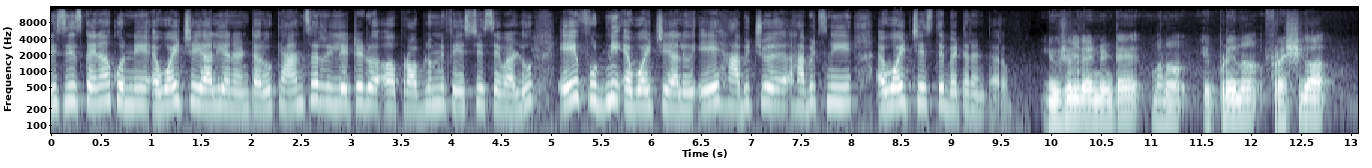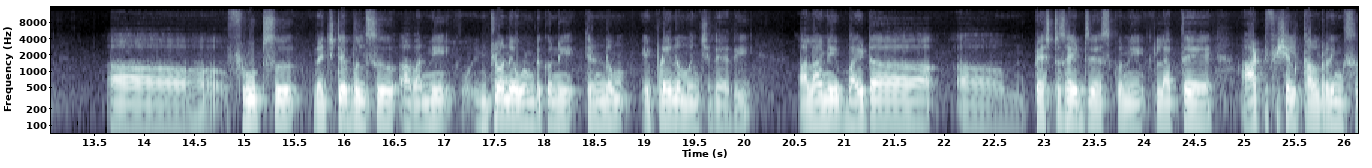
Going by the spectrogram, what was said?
డిసీజ్కైనా కొన్ని అవాయిడ్ చేయాలి అని అంటారు. క్యాన్సర్ రిలేటెడ్ ప్రాబ్లమ్ని ఫేస్ చేసేవాళ్ళు ఏ ఫుడ్ని అవాయిడ్ చేయాలి ఏ హ్యాబిట్ హ్యాబిట్స్ని అవాయిడ్ చేస్తే బెటర్ అంటారు? యూజువల్గా ఏంటంటే మనం ఎప్పుడైనా ఫ్రెష్గా ఫ్రూట్స్ వెజిటేబుల్స్ అవన్నీ ఇంట్లోనే వండుకొని తినడం ఎప్పుడైనా మంచిదే అది. అలానే బయట పెస్టిసైడ్స్ వేసుకుని లేకపోతే ఆర్టిఫిషియల్ కలరింగ్స్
